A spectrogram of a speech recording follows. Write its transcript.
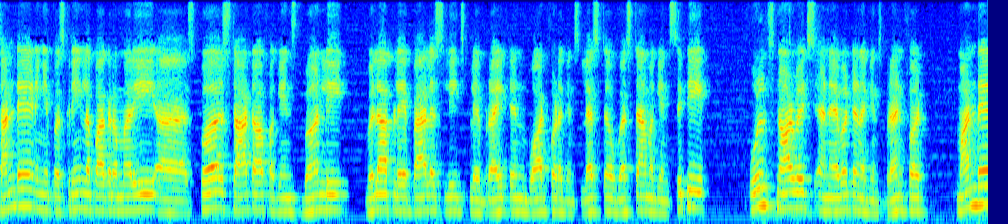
Sunday நீங்க இப்ப ஸ்கிரீன்ல பாக்குற மாதிரி Spurs start off against Burnley Villa play Palace Leeds play Brighton Watford against Leicester West Ham against City Wolves Norwich and Everton against Brentford Monday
